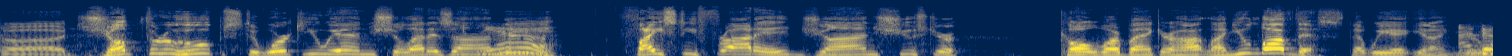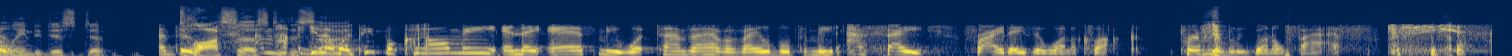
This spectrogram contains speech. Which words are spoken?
uh, jump through hoops to work you in. Shaletta's on Yeah. the Feisty Friday, John Schuster, Coldwell Banker Hotline. You love this that we, you know, you're willing to just uh, toss us I'm- to the you know, when people call me and they ask me what times I have available to meet, I say Fridays at one o'clock, preferably one o five.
